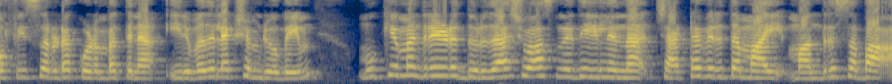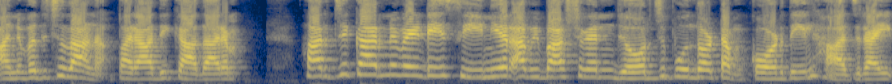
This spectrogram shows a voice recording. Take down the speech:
ഓഫീസറുടെ കുടുംബത്തിന് ഇരുപത് ലക്ഷം രൂപയും മുഖ്യമന്ത്രിയുടെ ദുരിതാശ്വാസ നിധിയിൽ നിന്ന് ചട്ടവിരുദ്ധമായി മന്ത്രിസഭ അനുവദിച്ചതാണ് പരാതിക്ക് ആധാരം. ഹർജിക്കാരനു വേണ്ടി സീനിയർ അഭിഭാഷകൻ ജോർജ് പൂന്തോട്ടം കോടതിയിൽ ഹാജരായി.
